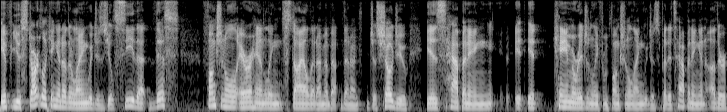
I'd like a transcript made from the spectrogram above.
if you start looking at other languages, you'll see that this functional error handling style that I'm about that I've just showed you is happening. It it came originally from functional languages, but it's happening in other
